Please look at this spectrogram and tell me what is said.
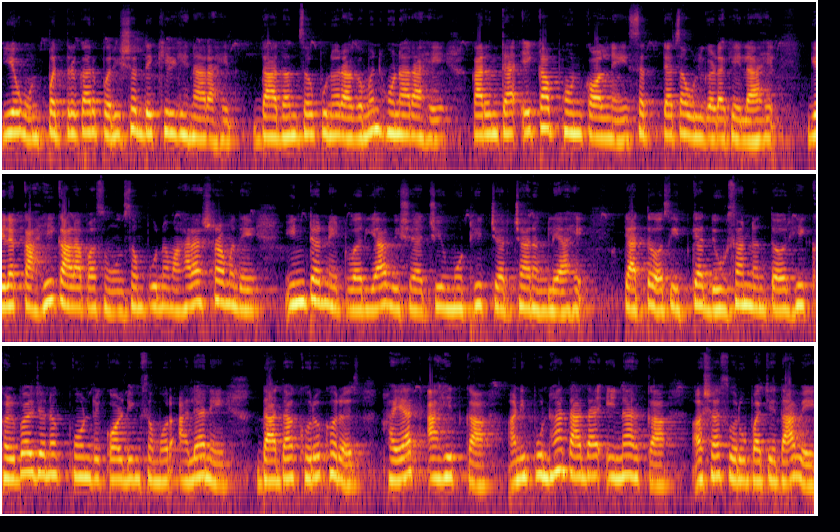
येऊन पत्रकार परिषद देखील घेणार आहेत. दादांचं पुनरागमन होणार आहे कारण त्या एका फोन कॉलने सत्याचा उलगडा केला आहे. गेल्या काही काळापासून संपूर्ण महाराष्ट्रामध्ये इंटरनेटवर या विषयाची मोठी चर्चा रंगली आहे. त्यातच इतक्या दिवसांनंतर ही खळबळजनक फोन रेकॉर्डिंग समोर आल्याने दादा खरोखरच हयात आहेत का आणि पुन्हा दादा येणार का अशा स्वरूपाचे दावे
